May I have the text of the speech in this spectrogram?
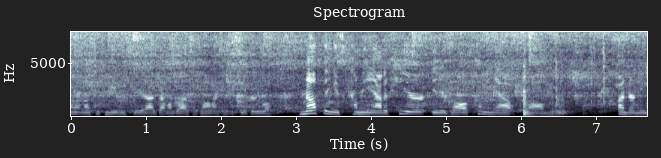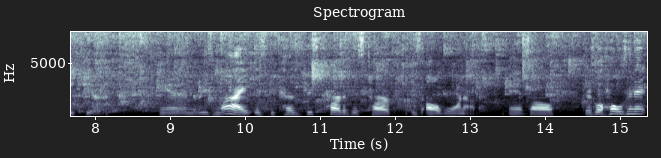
I don't know if you can even see it. I've got my glasses on. I can't see very well. Nothing is coming out of here. It is all coming out from underneath here. And the reason why is because this part of this tarp is all worn up. And it's all, there's little holes in it,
